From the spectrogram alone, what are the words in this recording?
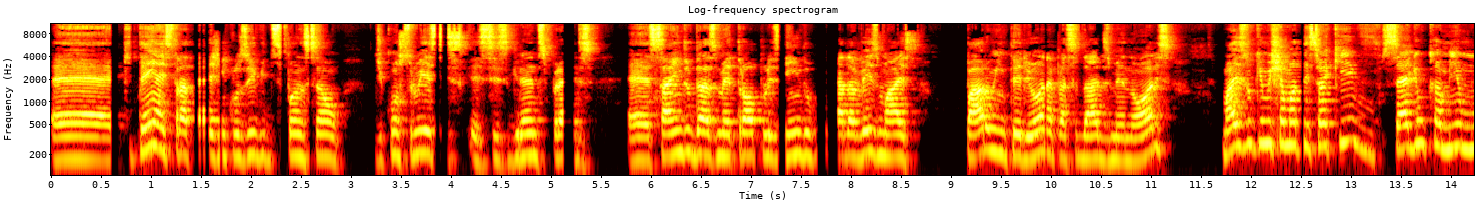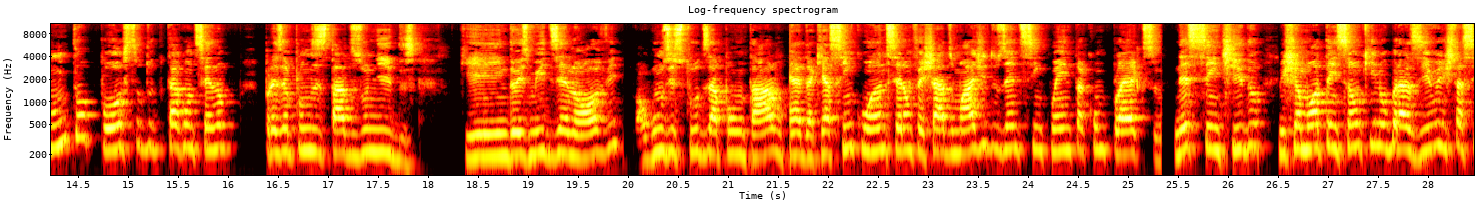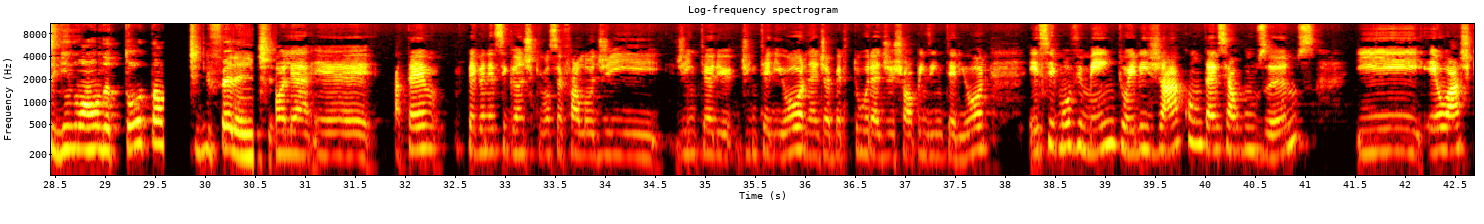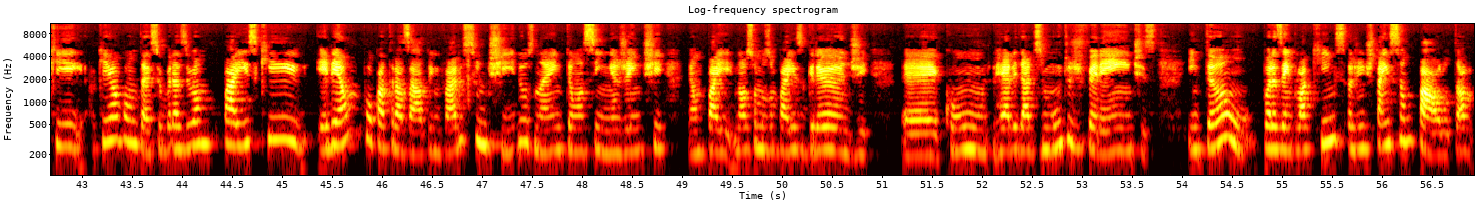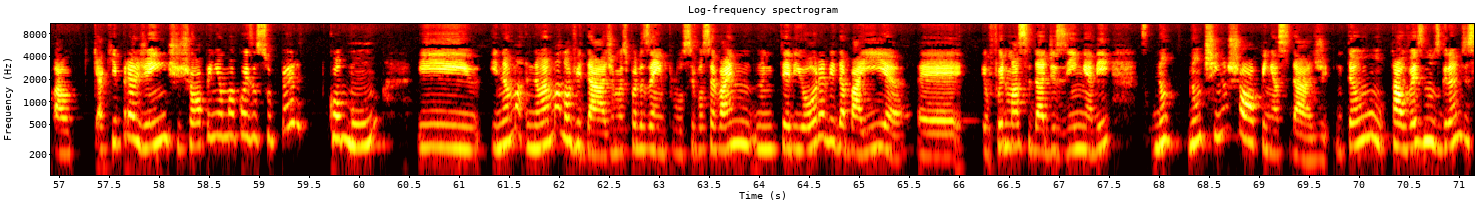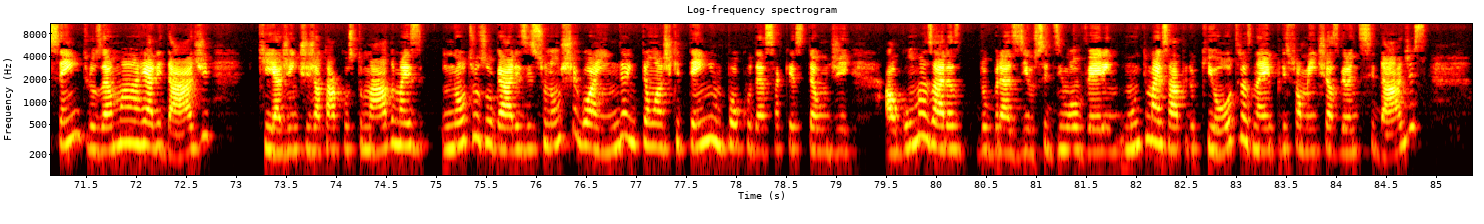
é, que tem a estratégia, inclusive, de expansão, de construir esses, esses grandes prédios, é, saindo das metrópoles e indo cada vez mais para o interior, né, para cidades menores, mas o que me chama a atenção é que segue um caminho muito oposto do que está acontecendo, por exemplo, nos Estados Unidos. Que em 2019, alguns estudos apontaram que né, daqui a cinco anos serão fechados mais de 250 complexos. Nesse sentido, me chamou a atenção que no Brasil a gente está seguindo uma onda totalmente diferente. Olha, é, até pegando esse gancho que você falou de, de, interior, de interior, né, de abertura de shoppings interior, esse movimento ele já acontece há alguns anos. E eu acho que o que acontece? O Brasil é um país que ele é um pouco atrasado em vários sentidos, né? Então, assim, a gente é um país, nós somos um país grande, é, com realidades muito diferentes. Então, por exemplo, aqui a gente está em São Paulo, tá? Aqui pra gente, shopping é uma coisa super comum. E, e não, é não, é uma novidade, mas, por exemplo, se você vai no interior ali da Bahia, é, eu fui numa cidadezinha ali, não, não tinha shopping a cidade. Então, talvez nos grandes centros é uma realidade que a gente já está acostumado, mas em outros lugares isso não chegou ainda. Então, acho que tem um pouco dessa questão de algumas áreas do Brasil se desenvolverem muito mais rápido que outras, né? E principalmente as grandes cidades.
